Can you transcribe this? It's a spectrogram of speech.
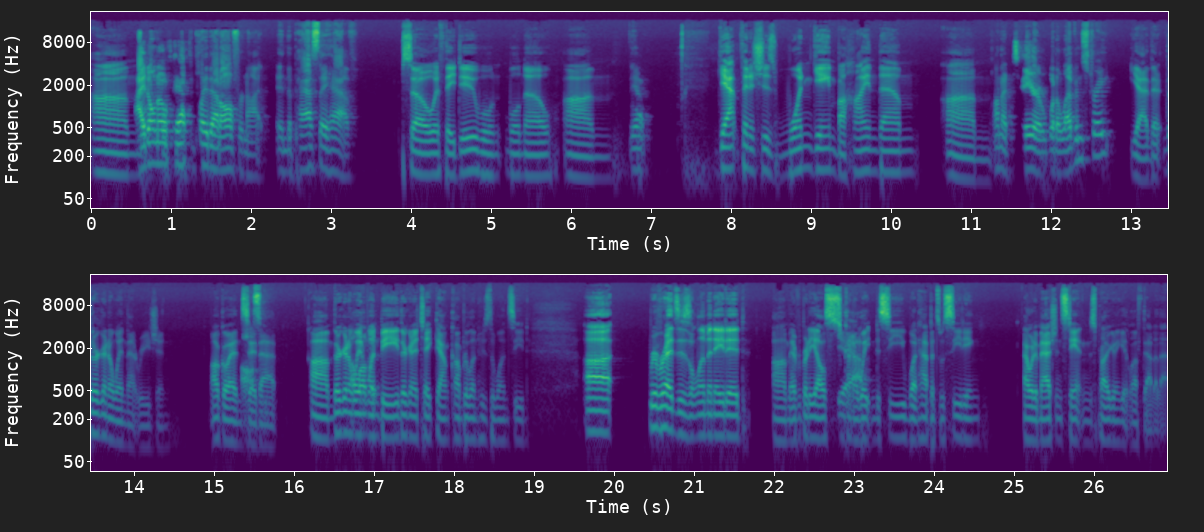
Um, I don't know if they have to play that off or not. In the past, they have. So if they do, we'll we'll know. Um, Yeah. Gap finishes one game behind them. Um, on a tear. What eleven straight? yeah, they're they're going to win that region. I'll go ahead and say that. Um, they're going to win one B. They're going to take down Cumberland, who's the one seed. Uh, Riverheads is eliminated. Um, everybody else kind of waiting to see what happens with seeding. I would imagine Staunton is probably going to get left out of that.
